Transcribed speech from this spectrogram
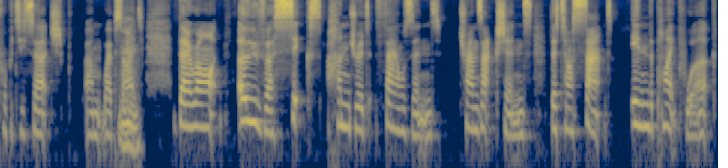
property search um, website, there are over 600,000 transactions that are sat in the pipework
